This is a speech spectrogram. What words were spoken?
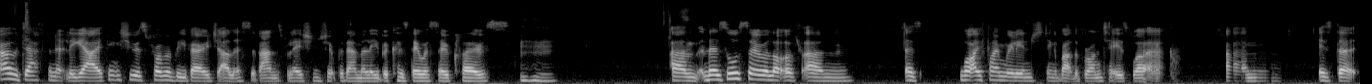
Oh, definitely. Yeah, I think she was probably very jealous of Anne's relationship with Emily because they were so close. Mm-hmm. Um, there's also a lot of um, as what I find really interesting about the Brontes' work um, is that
